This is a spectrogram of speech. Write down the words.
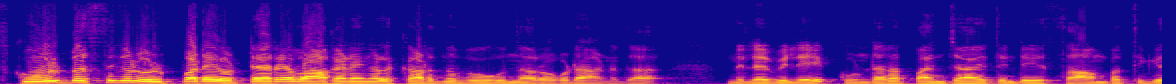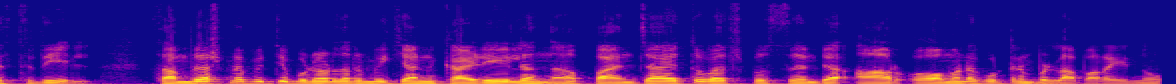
സ്കൂൾ ബസ്സുകൾ ഉൾപ്പെടെ ഒട്ടേറെ വാഹനങ്ങൾ കടന്നുപോകുന്ന റോഡാണിത്. നിലവിലെ കുണ്ടറ പഞ്ചായത്തിന്റെ സാമ്പത്തിക സ്ഥിതിയിൽ സംരക്ഷണ ഭിത്തി പുനർനിർമ്മിക്കാൻ കഴിയില്ലെന്ന് panchayat vice president R Omanakuttan Pillai പറയുന്നു.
